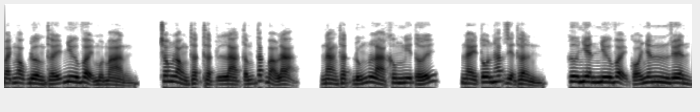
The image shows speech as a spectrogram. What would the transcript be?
Bạch Ngọc Đường thấy như vậy một màn, trong lòng thật thật là tấm tắc bảo lạ, nàng thật đúng là không nghĩ tới, này tôn hắc diện thần, cư nhiên như vậy có nhân duyên.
